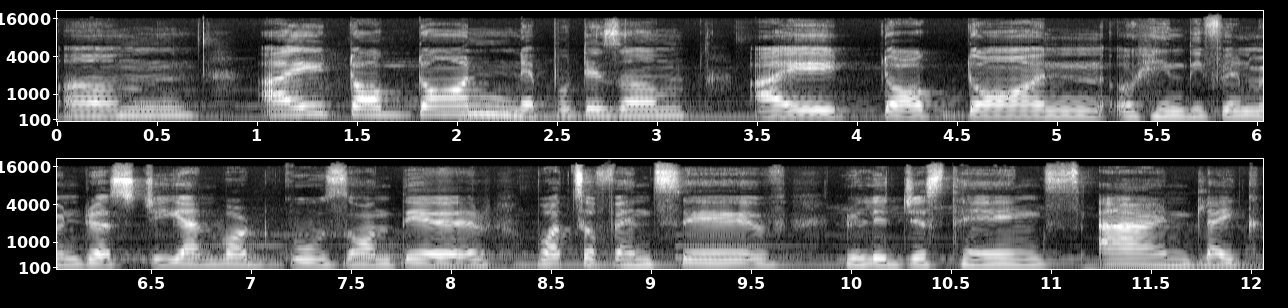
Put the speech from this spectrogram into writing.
um, i talked on nepotism i talked on uh, hindi film industry and what goes on there what's offensive religious things and like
